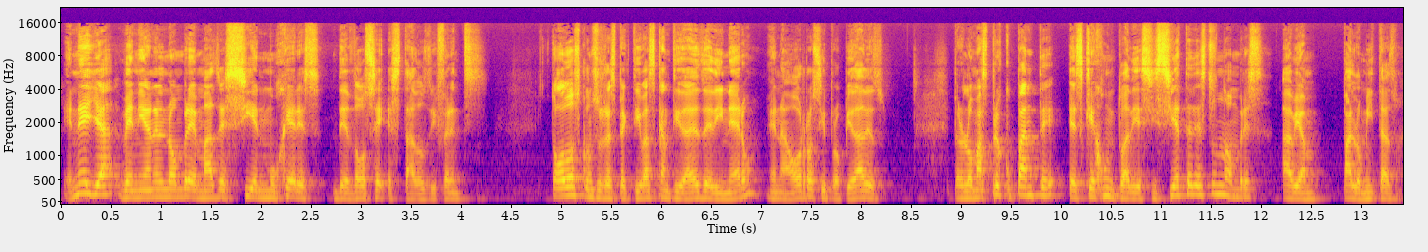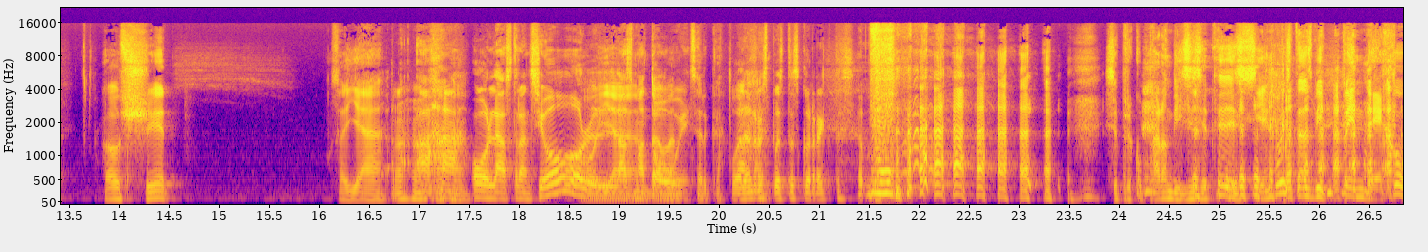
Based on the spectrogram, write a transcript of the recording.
En ella venían el nombre de más de 100 mujeres de 12 estados diferentes, todos con sus respectivas cantidades de dinero en ahorros y propiedades. Pero lo más preocupante es que junto a 17 de estos nombres habían palomitas. Oh, shit. O sea, ya. Ajá. O las transió o, las mató, güey. Cerca. O eran respuestas correctas. Se preocuparon 17 de 100, güey. Estás bien pendejo.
